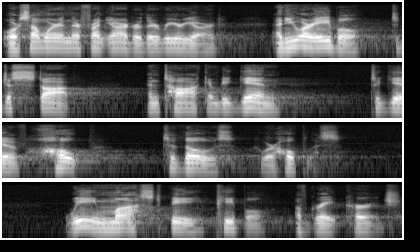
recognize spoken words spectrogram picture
or somewhere in their front yard or their rear yard, and you are able to just stop and talk and begin to give hope to those who are hopeless. We must be people of great courage.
